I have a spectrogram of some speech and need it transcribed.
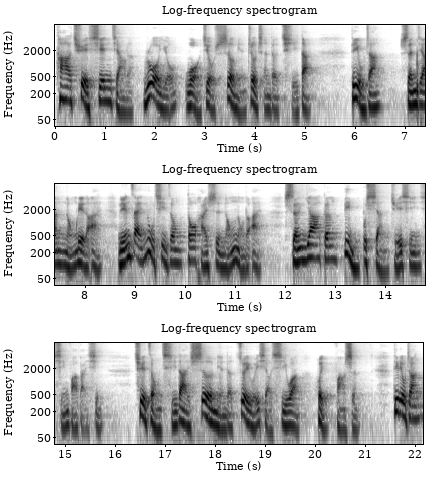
他却先讲了：“若有，我就赦免这城的期待。”第五章。神将浓烈的爱，连在怒气中都还是浓浓的爱。神压根并不想决心刑罚百姓，却总期待赦免的最微小希望会发生。第六章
